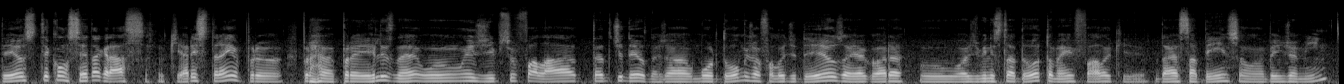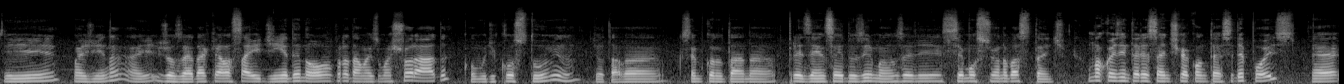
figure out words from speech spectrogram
Deus te conceda graça. O que era estranho para eles, né? Um egípcio falar tanto de Deus, né? Já o mordomo já falou de Deus, aí agora o administrador também fala que dá essa bênção a Benjamim. E imagina, aí José dá aquela saidinha de novo para dar mais uma chorada, como de costume, né? Já tava. Sempre quando tá na presença dos irmãos, ele se emociona bastante. Uma coisa interessante que acontece depois é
